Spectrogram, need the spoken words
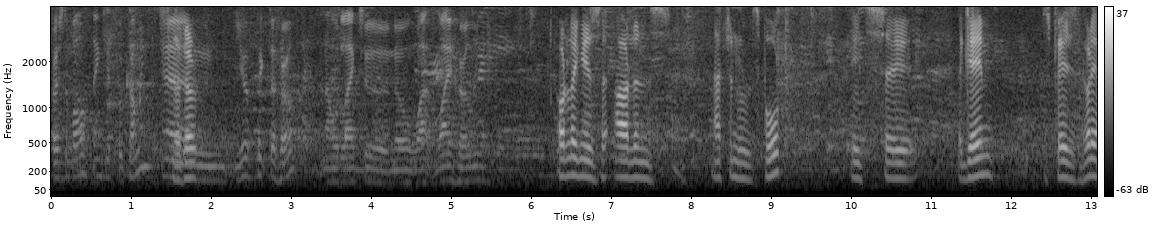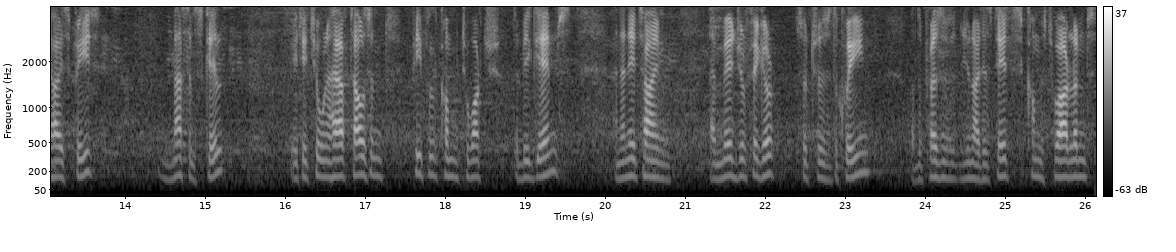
First of all, thank you for coming. Um, you have picked the hurl, and I would like to know why, why hurling. Hurling is Ireland's national sport. It's a, a game that's played at very high speed, massive skill. 82,500 people come to watch the big games, and any time a major figure such as the Queen or the President of the United States comes to Ireland,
